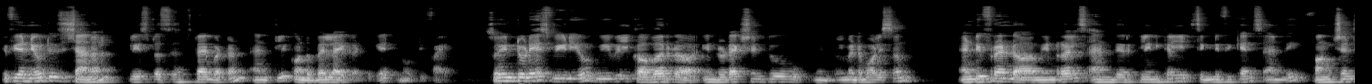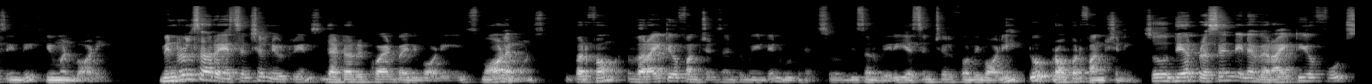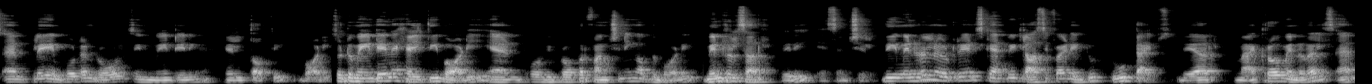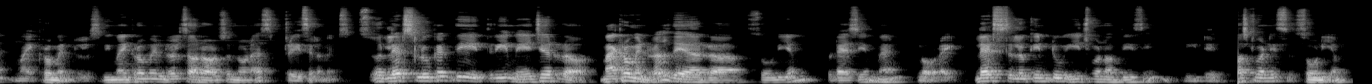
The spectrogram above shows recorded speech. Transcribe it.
If you are new to this channel, please press the subscribe button and click on the bell icon to get notified. So in today's video, we will cover uh, introduction to mineral metabolism and different uh, minerals and their clinical significance and the functions in the human body. Minerals are essential nutrients that are required by the body in small amounts to perform variety of functions and to maintain good health. So these are very essential for the body to proper functioning. So they are present in a variety of foods and play important roles in maintaining health of the body. So to maintain a healthy body and for the proper functioning of the body, minerals are very essential. The mineral nutrients can be classified into two types. They are macro minerals and micro minerals. The micro minerals are also known as trace elements. So let's look at the three major uh, macro minerals. They are uh, sodium, potassium and chloride. Let's look into each one of these in detail. First one is sodium.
